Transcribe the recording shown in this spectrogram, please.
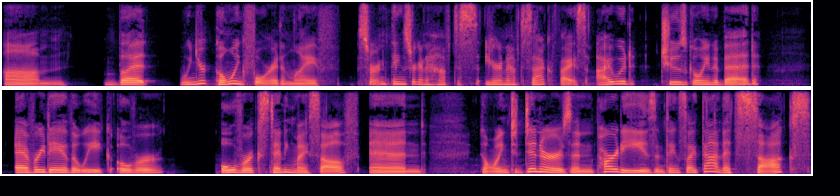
Um, but when you're going for it in life, certain things are going to have to, you're going to have to sacrifice. I would choose going to bed every day of the week over overextending myself and going to dinners and parties and things like that. And it sucks.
